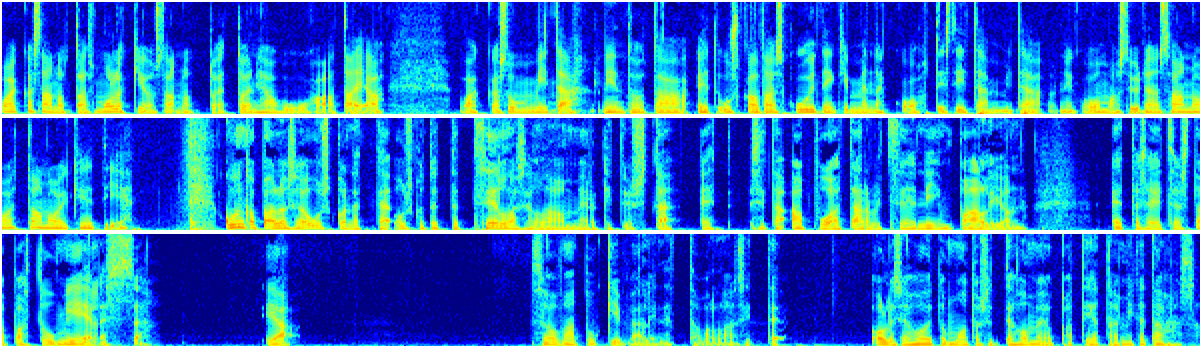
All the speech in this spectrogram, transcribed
vaikka sanottaisiin, mullekin on sanottu, että on ihan huuhaata ja vaikka sun mitä, niin tota, että uskaltaisi kuitenkin mennä kohti sitä, mitä niin kuin oma sydän sanoo, että on oikea tie. Kuinka paljon sä uskon, että, uskot, että sellaisella on merkitystä, että sitä apua tarvitsee niin paljon, että se itse asiassa tapahtuu mielessä ja se on vain tukiväline tavallaan sitten, oli se hoitomuoto sitten homeopatia tai mikä tahansa?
